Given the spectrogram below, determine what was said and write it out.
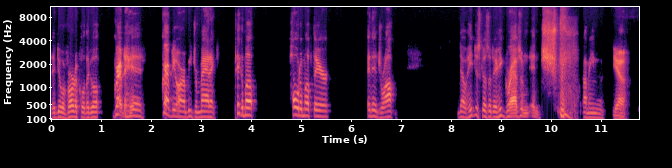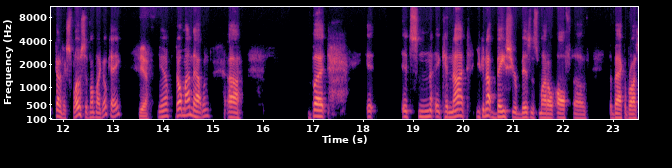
they do a vertical, they go up, grab the head, grab the arm, be dramatic, pick him up, hold him up there, and then drop. No, he just goes up there, he grabs him, and I mean, Yeah. kind of explosive. I'm like, okay, Yeah. you know, don't mind that one. Uh, but it it's it cannot you cannot base your business model off of the back of Brock,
